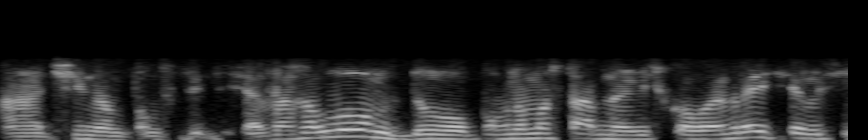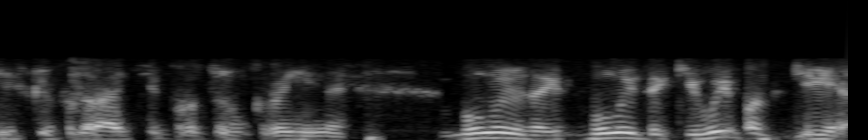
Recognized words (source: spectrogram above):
а, чином помститися. Загалом до повномасштабної військової агресії Російської Федерації проти України були були такі випадки,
